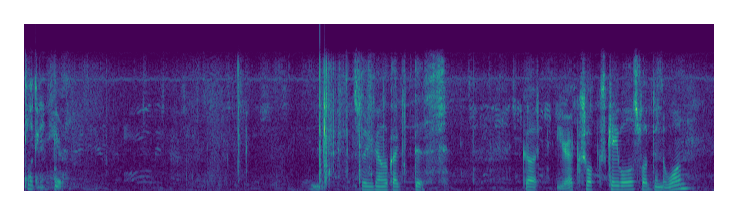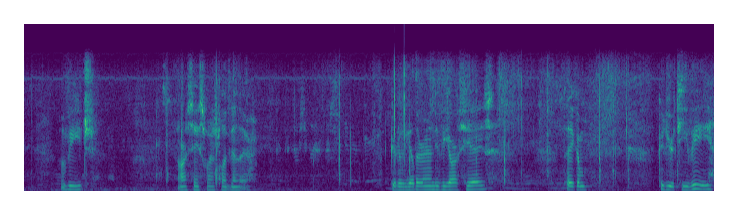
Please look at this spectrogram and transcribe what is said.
plug it in here. So you're gonna look like this. Got your Xbox cables plugged into one of each. RCA splitters plugged in there. Go to the other end of the RCA's. Take them. Go to your TV.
